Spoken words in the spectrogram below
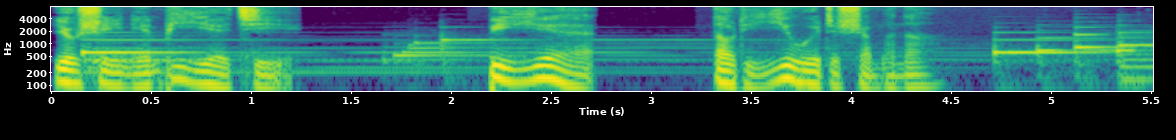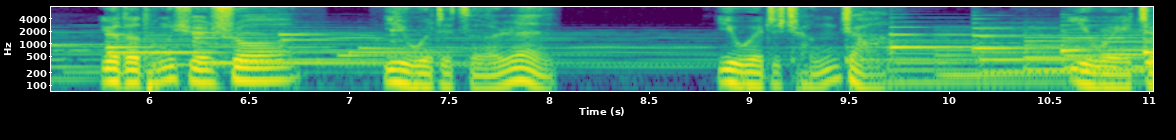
又是一年毕业季，毕业到底意味着什么呢？有的同学说，意味着责任，意味着成长，意味着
